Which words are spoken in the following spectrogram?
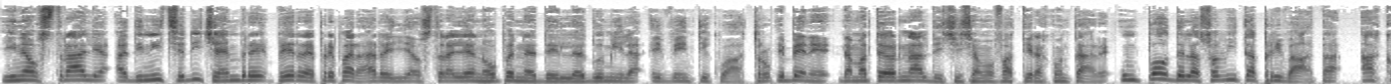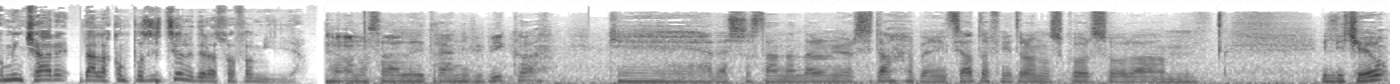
in Australia ad inizio dicembre per preparare gli Australian Open del 2024. Ebbene, da Matteo Arnaldi ci siamo fatti raccontare un po' della sua vita privata, a cominciare dalla composizione della sua famiglia. Ho una sorella di tre anni più piccola che adesso sta andando all'università, ha appena iniziato, ha finito l'anno scorso la il liceo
